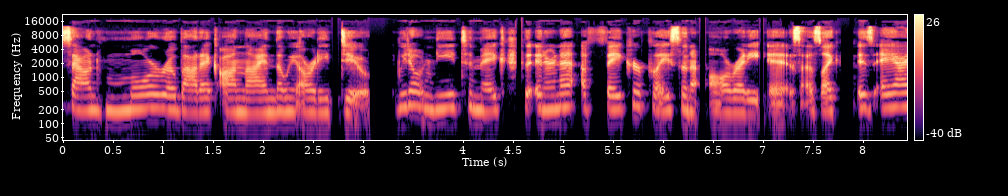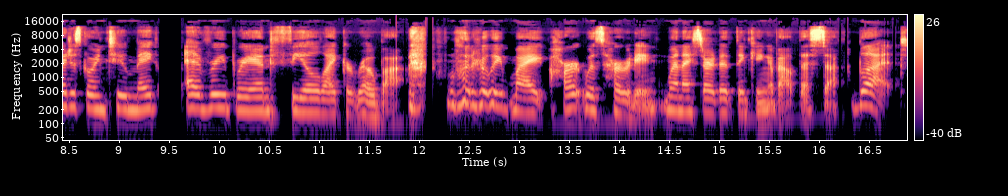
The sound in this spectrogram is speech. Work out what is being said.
sound more robotic online than we already do. We don't need to make the internet a faker place than it already is. I was like, is AI just going to make every brand feel like a robot. Literally, my heart was hurting when I started thinking about this stuff. But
